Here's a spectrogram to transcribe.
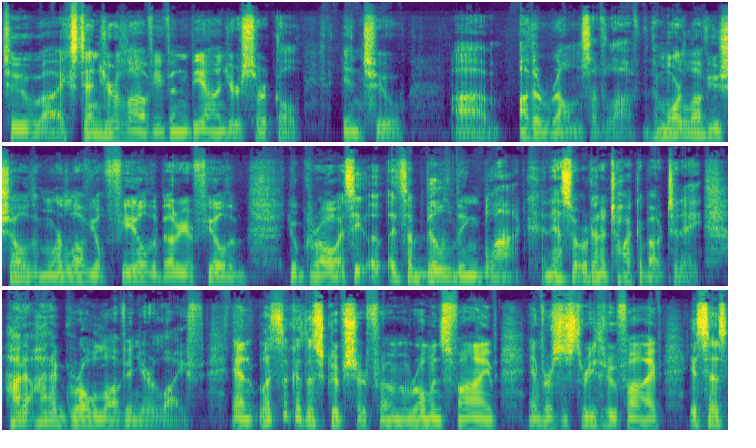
to uh, extend your love even beyond your circle into um, other realms of love. The more love you show, the more love you'll feel, the better you feel, the, you'll grow. See, it's a building block. And that's what we're going to talk about today. How to, how to grow love in your life. And let's look at the scripture from Romans 5 and verses 3 through 5. It says,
